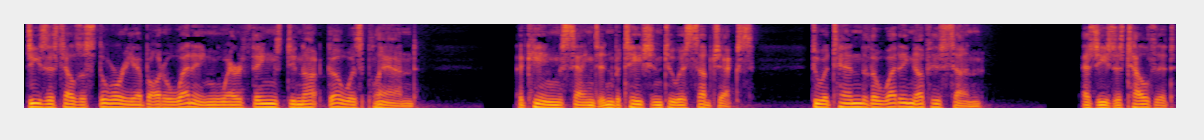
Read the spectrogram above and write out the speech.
Jesus tells a story about a wedding where things do not go as planned a king sends invitation to his subjects to attend the wedding of his son. As Jesus tells it,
